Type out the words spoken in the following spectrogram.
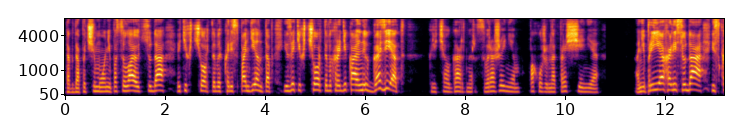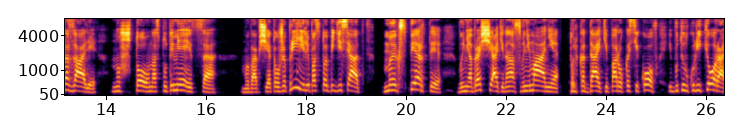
Тогда почему они посылают сюда этих чертовых корреспондентов из этих чертовых радикальных газет? Кричал Гарднер с выражением, похожим на отвращение. Они приехали сюда и сказали, ну что у нас тут имеется? Мы вообще-то уже приняли по 150. Мы эксперты. Вы не обращайте на нас внимания. Только дайте пару косяков и бутылку ликера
